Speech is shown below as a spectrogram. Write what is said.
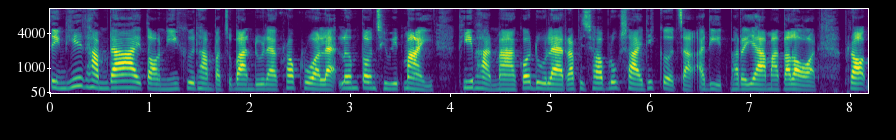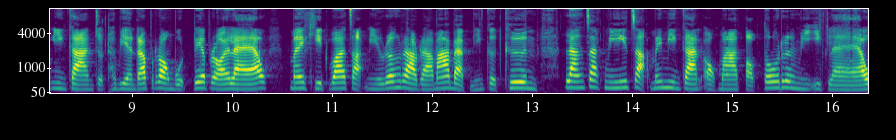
สิ่งที่ทำได้ตอนนี้คือทำปัจจุบันดูแลครอบครัวและเริ่มต้นชีวิตใหม่ ที่ผ่านมาก็ดูแลรับผิดชอบลูกชายที่เกิดจากอดีตภรรยามาตลอด เพราะมีการจดทะเบียนรับรองบุตรเรียบร้อยแล้ว ไม่คิดว่าจะมีเรื่องราวดราม่าแบบนี้เกิดขึ้น หลังจากนี้จะไม่มีการออกมาตอบโต้เรื่องนี้อีกแล้ว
